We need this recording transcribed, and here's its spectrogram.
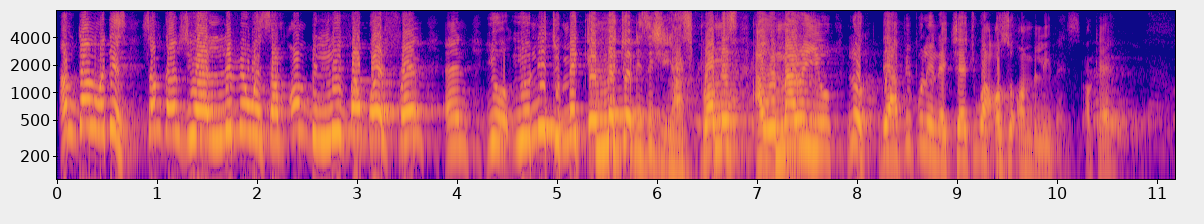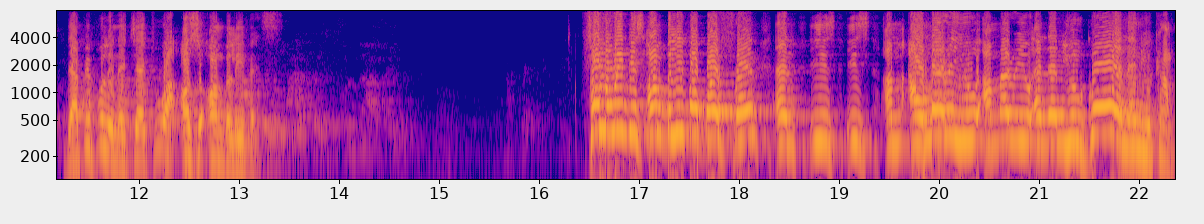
I'm done with this. Sometimes you are living with some unbeliever boyfriend and you, you need to make a major decision. He has promised, I will marry you. Look, there are people in the church who are also unbelievers, okay? There are people in the church who are also unbelievers following this unbeliever boyfriend and he's, he's I'll marry you, I'll marry you, and then you go and then you come.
